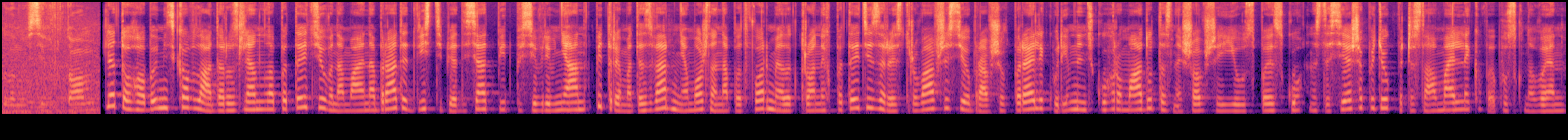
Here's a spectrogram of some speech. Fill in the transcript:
коли ми всі гуртом. Для того, аби міська влада розглянула петицію, вона має набрати 250 підписів рівнян. Підтримати звернення можна на платформі електронних петицій, зареєструвавшись і обравши в переліку рівненську громаду та знайшовши її у списку. Анастасія Шепетюк, Вячеслав Мельник, випуск новин.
